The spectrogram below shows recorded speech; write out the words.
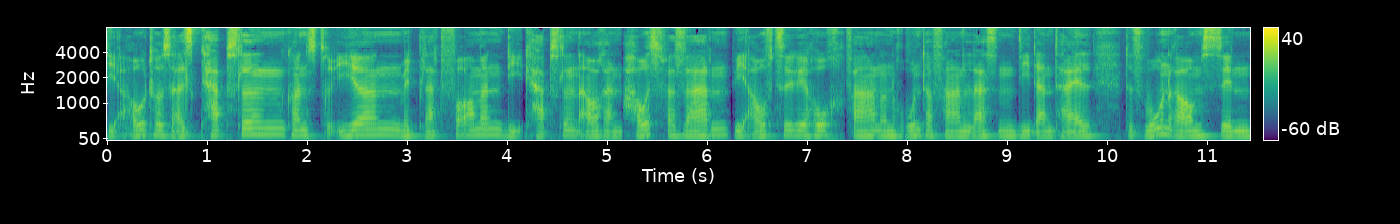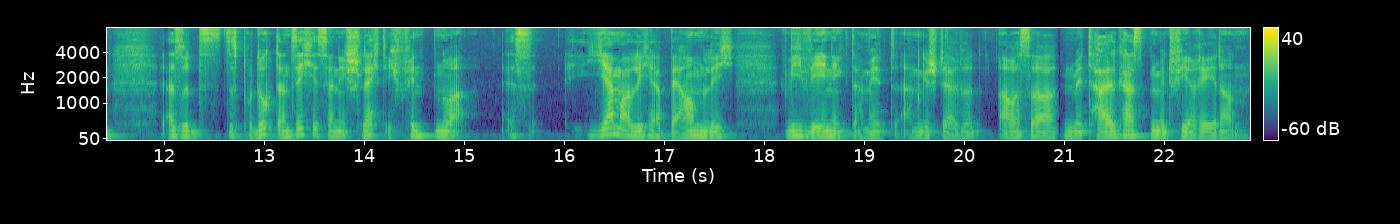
die Autos als Kapseln konstruieren mit Plattformen, die Kapseln auch an Hausfassaden wie Aufzüge hochfahren und runterfahren lassen, die dann Teil des Wohnraums sind. Also das, das Produkt an sich ist ja nicht schlecht. Ich finde nur es jämmerlich erbärmlich, wie wenig damit angestellt wird, außer ein Metallkasten mit vier Rädern.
